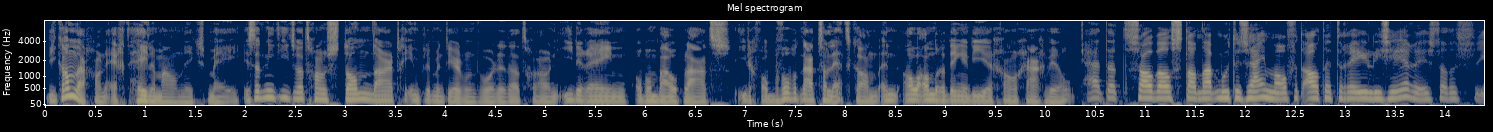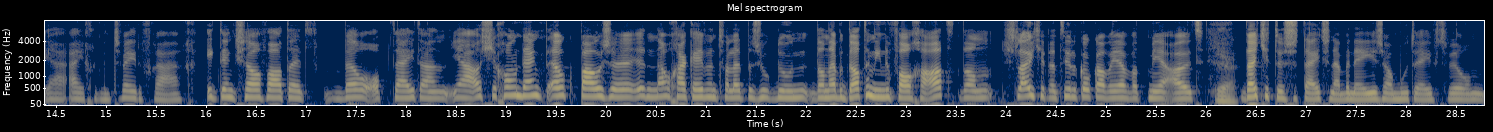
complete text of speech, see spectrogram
die kan daar gewoon echt helemaal niks mee. Is dat niet iets wat gewoon standaard geïmplementeerd moet worden? Dat gewoon iedereen op een bouwplaats. in ieder geval bijvoorbeeld naar het toilet kan. En alle andere dingen die je gewoon graag wil. ja, dat zou wel standaard moeten zijn. Maar of het altijd te realiseren is, dat is ja, eigenlijk een tweede vraag. Ik denk zelf altijd wel op tijd aan... Ja, als je gewoon denkt, elke pauze... eh, Nou ga ik even een toiletbezoek doen. Dan heb ik dat in ieder geval gehad. Dan sluit je natuurlijk ook alweer wat meer uit... Ja. dat je tussentijds naar beneden zou moeten eventueel...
